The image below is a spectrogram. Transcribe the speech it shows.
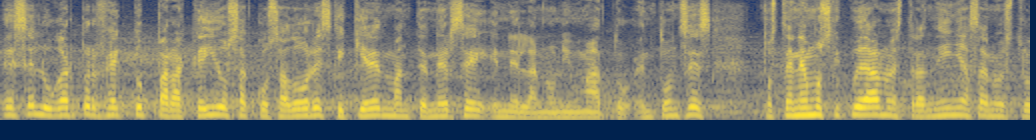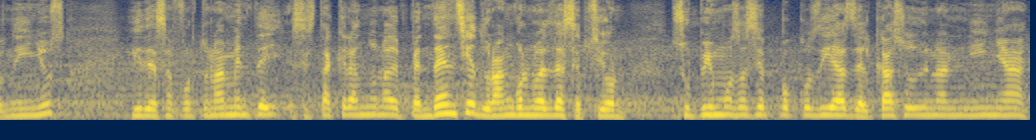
es el lugar perfecto para aquellos acosadores que quieren mantenerse en el anonimato. Entonces, pues tenemos que cuidar a nuestras niñas, a nuestros niños y desafortunadamente se está creando una dependencia. Durango no es la excepción. Supimos hace pocos días del caso de una niña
